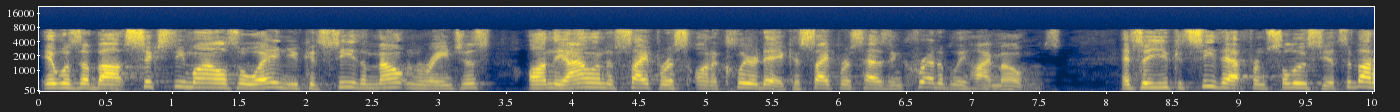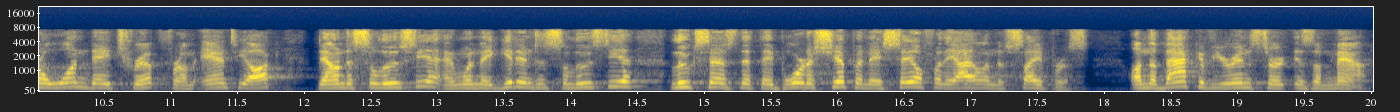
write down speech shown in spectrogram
It was about 60 miles away, and you could see the mountain ranges on the island of Cyprus on a clear day, because Cyprus has incredibly high mountains. And so you could see that from Seleucia. It's about a one-day trip from Antioch down to Seleucia, and when they get into Seleucia, Luke says that they board a ship and they sail for the island of Cyprus. On the back of your insert is a map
